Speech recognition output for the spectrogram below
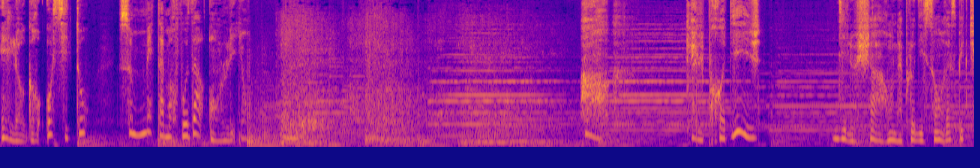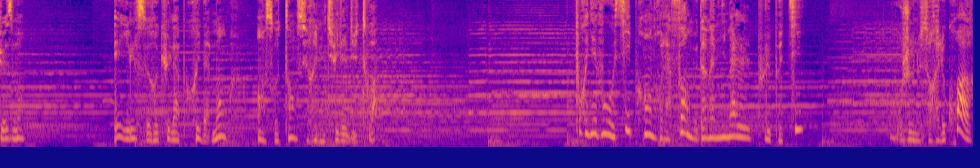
Et l'ogre aussitôt se métamorphosa en lion. Prodige dit le chat en applaudissant respectueusement. Et il se recula prudemment en sautant sur une tuile du toit. Pourriez-vous aussi prendre la forme d'un animal plus petit? Oh, Je ne saurais le croire.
